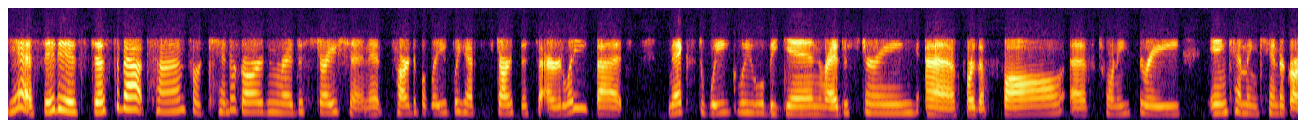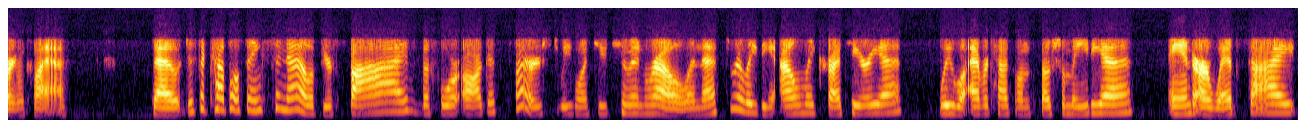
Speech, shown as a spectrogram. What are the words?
Yes, it is just about time for kindergarten registration. It's hard to believe we have to start this early, but next week we will begin registering uh, for the fall of 23 incoming kindergarten class. So, just a couple of things to know. If you're five before August 1st, we want you to enroll, and that's really the only criteria. We will advertise on social media and our website.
